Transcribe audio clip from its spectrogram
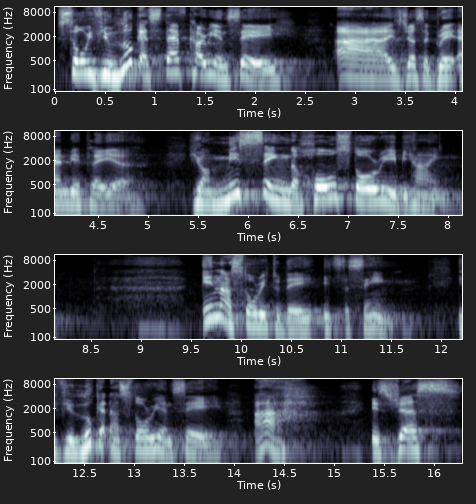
So, if you look at Steph Curry and say, ah, he's just a great NBA player. You're missing the whole story behind. In our story today, it's the same. If you look at our story and say, ah, it's just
